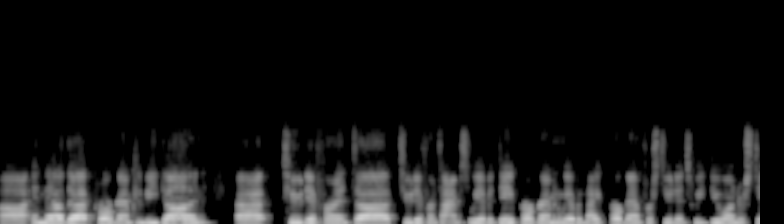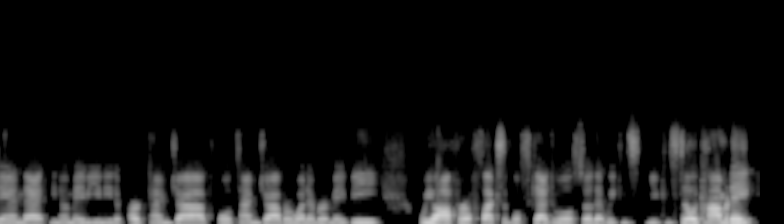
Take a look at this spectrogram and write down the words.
Uh, and now that program can be done at two different uh, two different times. So we have a day program and we have a night program for students. We do understand that you know maybe you need a part-time job, full-time job, or whatever it may be. We offer a flexible schedule so that we can you can still accommodate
